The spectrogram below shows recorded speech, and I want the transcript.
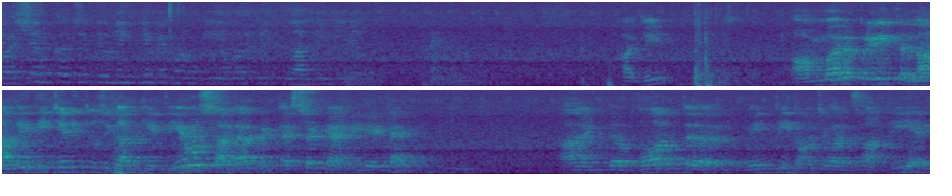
ਦਰਸ਼ਨਕਰ ਚ ਟਿਊਨਿੰਗ ਕਿਵੇਂ ਬਣੂਗੀ ਅਮਰਪ੍ਰੀਤ ਲਾਲੀ ਜੀ ਨੇ ਹਾਂਜੀ। ਅਮਰਪ੍ਰੀਤ ਲਾਲੇ ਦੀ ਜਿਹੜੀ ਤੁਸੀਂ ਗੱਲ ਕੀਤੀ ਹੈ ਉਹ ਸਾਡਾ ਕੰਟੈਸਟਡ ਕੈਂਡੀਡੇਟ ਹੈ। ਐਂਡ ਬਹੁਤ ਮਿਹਨਤੀ ਨੌਜਵਾਨ ਸਾਥੀ ਹੈ।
